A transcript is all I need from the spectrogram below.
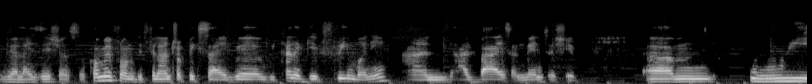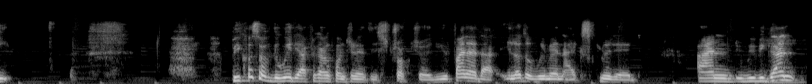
realizations. So, coming from the philanthropic side, where we kind of give free money and advice and mentorship, um, we, because of the way the African continent is structured, you find out that a lot of women are excluded. And we began,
